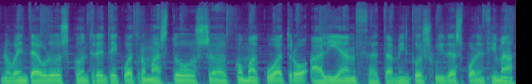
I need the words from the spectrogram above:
90 euros con 34 más 2,4. Alianza también con subidas por encima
